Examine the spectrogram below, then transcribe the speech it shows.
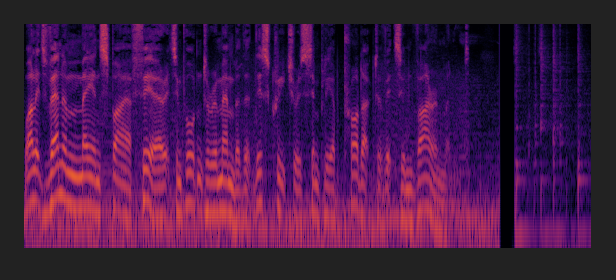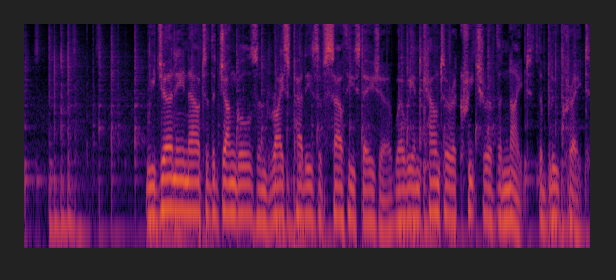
While its venom may inspire fear, it's important to remember that this creature is simply a product of its environment. We journey now to the jungles and rice paddies of Southeast Asia, where we encounter a creature of the night, the blue krait.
